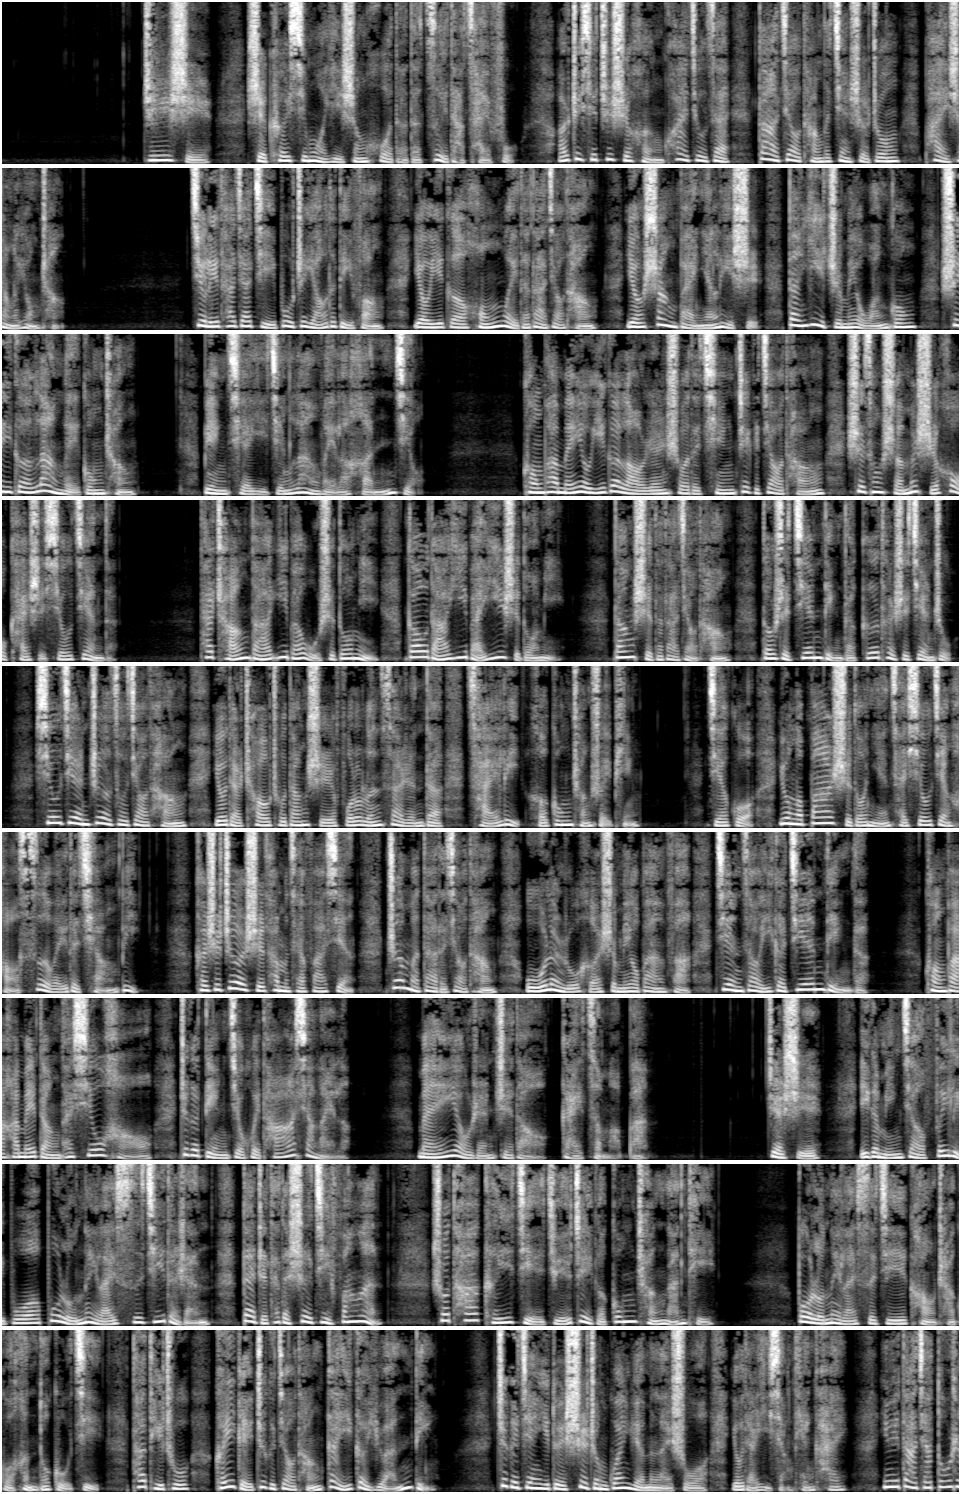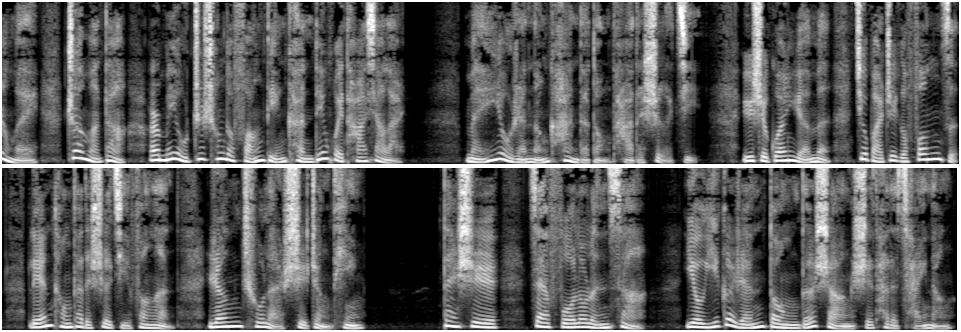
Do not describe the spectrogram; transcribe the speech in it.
知识是科西莫一生获得的最大财富，而这些知识很快就在大教堂的建设中派上了用场。距离他家几步之遥的地方，有一个宏伟的大教堂，有上百年历史，但一直没有完工，是一个烂尾工程，并且已经烂尾了很久。恐怕没有一个老人说得清这个教堂是从什么时候开始修建的。它长达一百五十多米，高达一百一十多米。当时的大教堂都是尖顶的哥特式建筑。修建这座教堂有点超出当时佛罗伦萨人的财力和工程水平，结果用了八十多年才修建好四围的墙壁。可是这时他们才发现，这么大的教堂无论如何是没有办法建造一个尖顶的，恐怕还没等它修好，这个顶就会塌下来了。没有人知道该怎么办。这时。一个名叫菲利波·布鲁内莱斯基的人带着他的设计方案，说他可以解决这个工程难题。布鲁内莱斯基考察过很多古迹，他提出可以给这个教堂盖一个圆顶。这个建议对市政官员们来说有点异想天开，因为大家都认为这么大而没有支撑的房顶肯定会塌下来。没有人能看得懂他的设计。于是官员们就把这个疯子连同他的设计方案扔出了市政厅。但是在佛罗伦萨，有一个人懂得赏识他的才能，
